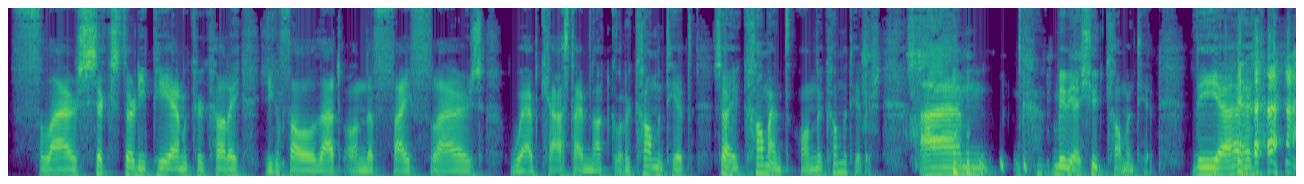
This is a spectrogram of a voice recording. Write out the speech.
Flyers, 6.30 p.m. Kirkcaldy. You can follow that on the Fife Flyers webcast. I'm not going to commentate, sorry, comment on the commentators. Um, maybe I should commentate. The, uh,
